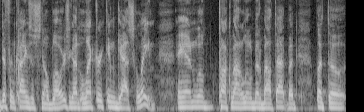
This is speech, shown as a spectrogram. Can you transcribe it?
different kinds of snow blowers. You got electric and gasoline, and we'll talk about a little bit about that. But but the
